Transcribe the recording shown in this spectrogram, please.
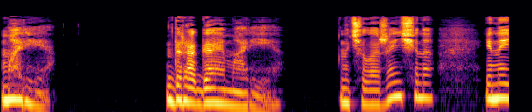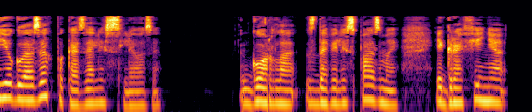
«Мария, дорогая Мария», — начала женщина, и на ее глазах показались слезы. Горло сдавили спазмы, и графиня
